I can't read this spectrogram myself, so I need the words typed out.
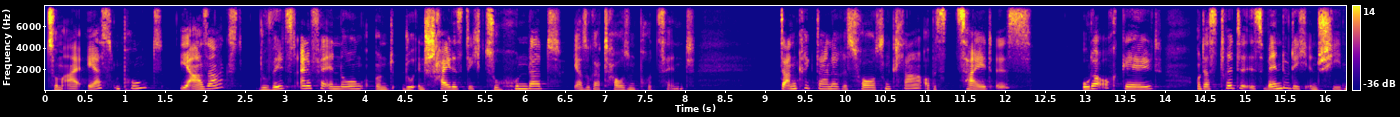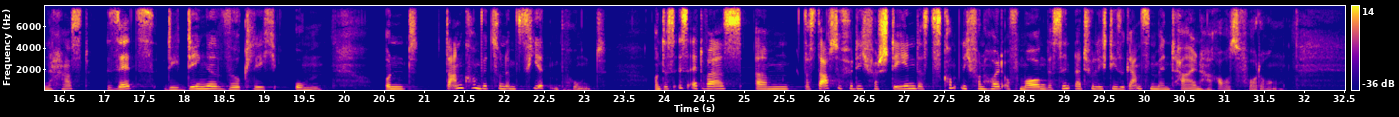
zum ersten Punkt Ja sagst, du willst eine Veränderung und du entscheidest dich zu 100, ja sogar 1000 Prozent, dann krieg deine Ressourcen klar, ob es Zeit ist oder auch Geld. Und das dritte ist, wenn du dich entschieden hast, setz die Dinge wirklich um. Und dann kommen wir zu einem vierten Punkt. Und das ist etwas, ähm, das darfst du für dich verstehen, dass das kommt nicht von heute auf morgen. Das sind natürlich diese ganzen mentalen Herausforderungen,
